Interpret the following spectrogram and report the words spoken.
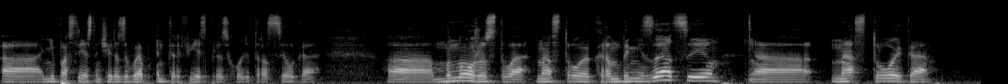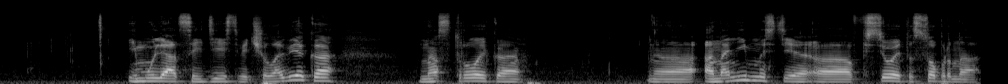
а непосредственно через веб-интерфейс происходит рассылка э, множество настроек рандомизации, э, настройка эмуляции действия человека, настройка э, анонимности. Э, все это собрано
